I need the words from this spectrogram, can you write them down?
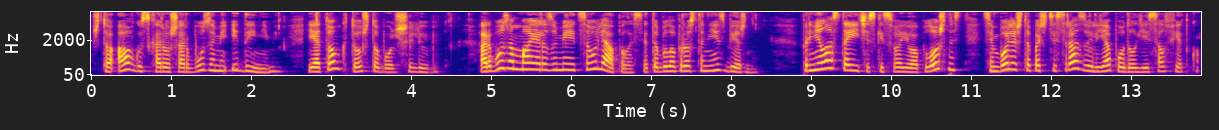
что Август хорош арбузами и дынями, и о том, кто что больше любит. Арбузом Майя, разумеется, уляпалась, это было просто неизбежно. Приняла стоически свою оплошность, тем более, что почти сразу Илья подал ей салфетку.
